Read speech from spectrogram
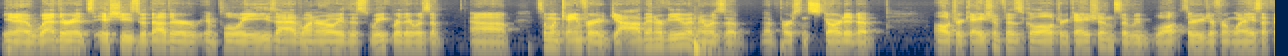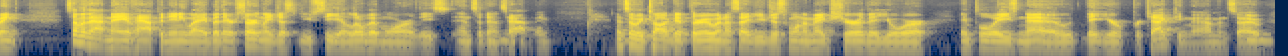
you know, whether it's issues with other employees. I had one earlier this week where there was a uh, someone came for a job interview and there was a, a person started a altercation, physical altercation. So we walked through different ways. I think some of that may have happened anyway, but there's certainly just you see a little bit more of these incidents Mhm. happening. And so we talked it through, and I said, you just want to make sure that your employees know that you're protecting them. And so, Mhm.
